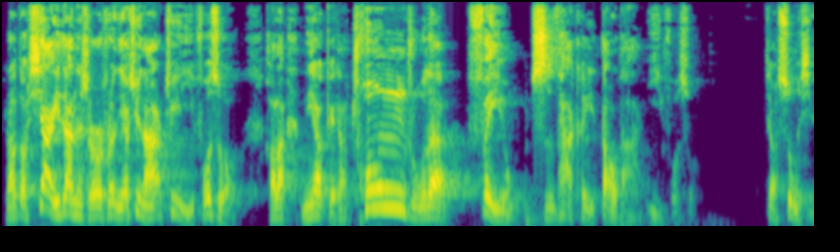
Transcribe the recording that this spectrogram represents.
然后到下一站的时候，说你要去哪儿？去以佛所。好了，你要给他充足的费用，使他可以到达以佛所，叫送行。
